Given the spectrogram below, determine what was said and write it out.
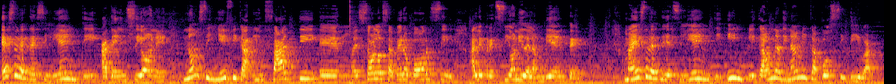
Essere resilienti, attenzione, non significa infatti eh, solo saper opporsi alle pressioni dell'ambiente, ma essere resilienti implica una dinamica positiva,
